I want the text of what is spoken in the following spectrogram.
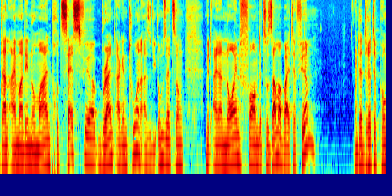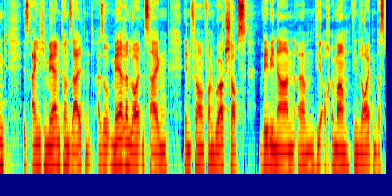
dann einmal den normalen Prozess für Brandagenturen, also die Umsetzung mit einer neuen Form der Zusammenarbeit der Firmen. Und der dritte Punkt ist eigentlich mehr ein Consultant, also mehreren Leuten zeigen in Form von Workshops, Webinaren, ähm, wie auch immer, den Leuten das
